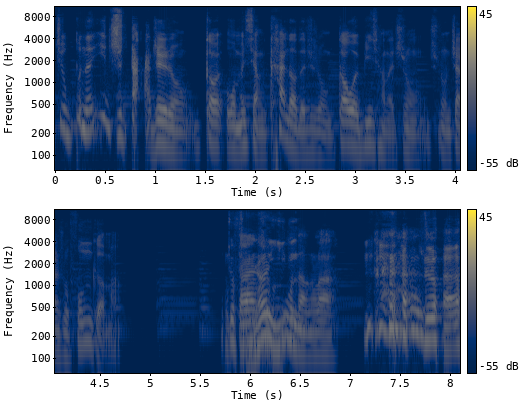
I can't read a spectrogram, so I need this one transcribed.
就不能一直打这种高我们想看到的这种高位逼抢的这种这种战术风格吗？就反正一不能了，对吧？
